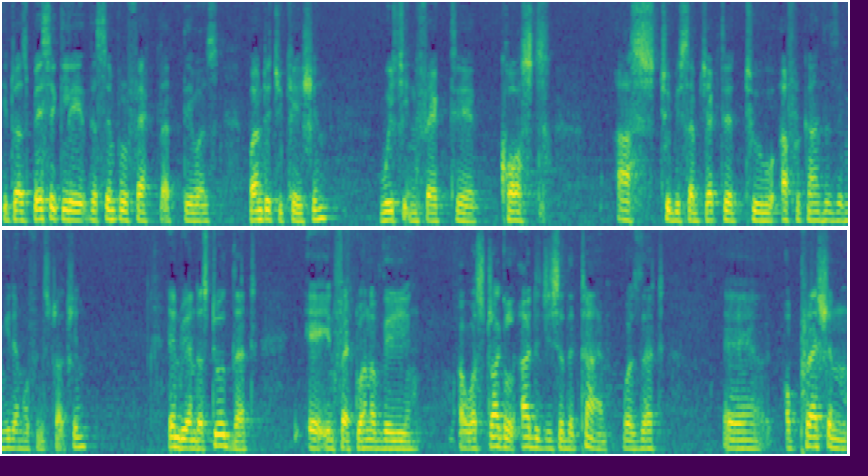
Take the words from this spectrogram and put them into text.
it was basically the simple fact that there was Bantu education, which in fact uh, caused us to be subjected to Afrikaans as a medium of instruction. And we understood that, uh, in fact, one of the our struggle adages at the time was that uh, oppression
